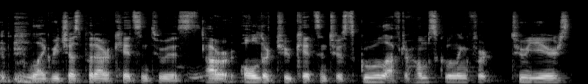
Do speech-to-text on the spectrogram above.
like we just put our kids into a, our older two kids into a school after homeschooling for two years.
